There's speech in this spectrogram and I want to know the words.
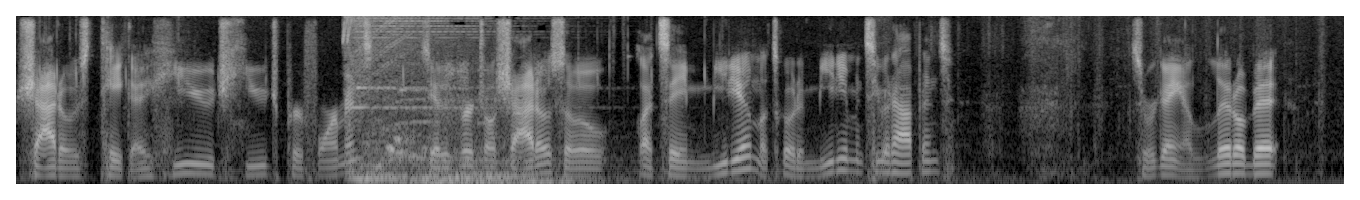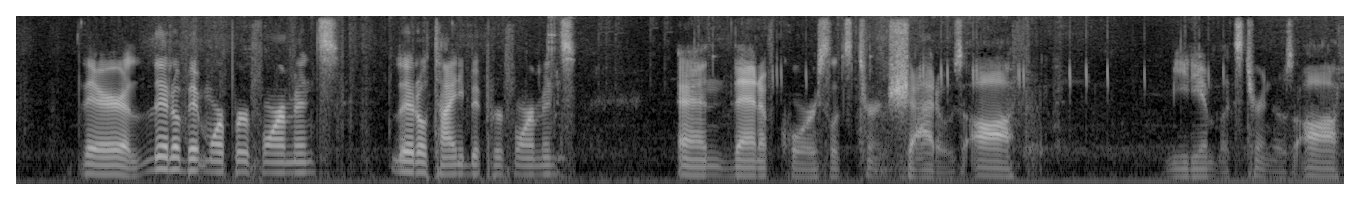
Shadows take a huge, huge performance. So you have the virtual shadow. So let's say medium. Let's go to medium and see what happens. So we're getting a little bit there, a little bit more performance, little tiny bit performance. And then, of course, let's turn shadows off. Medium, let's turn those off.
